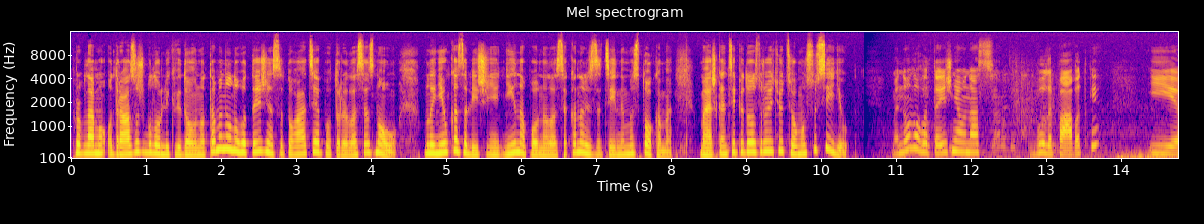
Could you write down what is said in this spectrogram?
Проблему одразу ж було ліквідовано, та минулого тижня ситуація повторилася знову. Млинівка за лічені дні наповнилася каналізаційними стоками. Мешканці підозрюють у цьому сусідів. Минулого тижня у нас були паводки, і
